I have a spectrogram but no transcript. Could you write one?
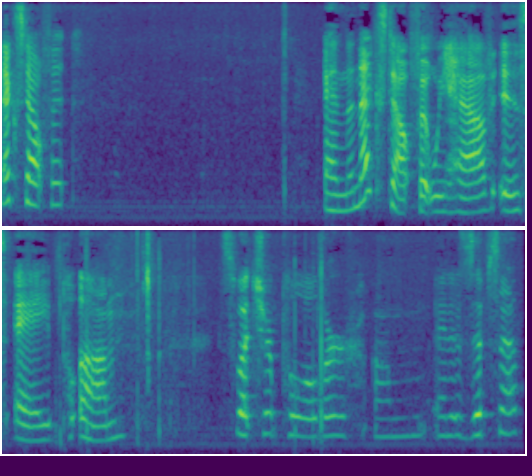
next outfit. And the next outfit we have is a um, sweatshirt pullover, um, and it zips up,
